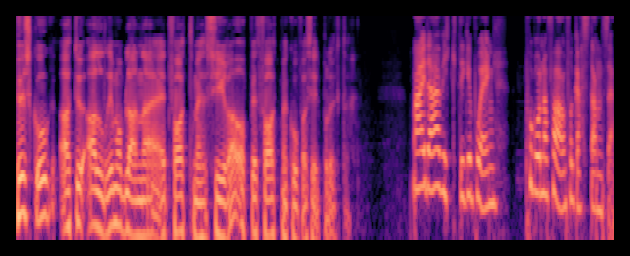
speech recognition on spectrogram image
Husk òg at du aldri må blande et fat med syre oppi et fat med kofasilprodukter. Nei, det er viktige poeng, pga. faren for gassdannelse.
